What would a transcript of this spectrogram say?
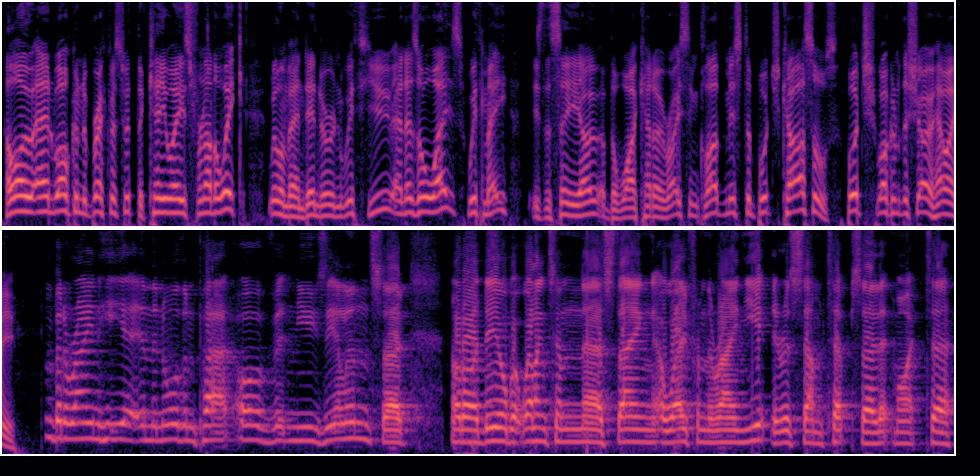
Hello and welcome to Breakfast with the Kiwis for another week. Willem van Denderen with you, and as always, with me is the CEO of the Waikato Racing Club, Mr. Butch Castles. Butch, welcome to the show. How are you? Bit of rain here in the northern part of New Zealand, so not ideal. But Wellington uh, staying away from the rain yet. There is some tip, so that might uh,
